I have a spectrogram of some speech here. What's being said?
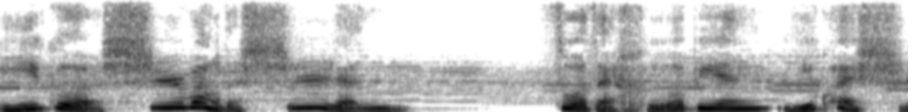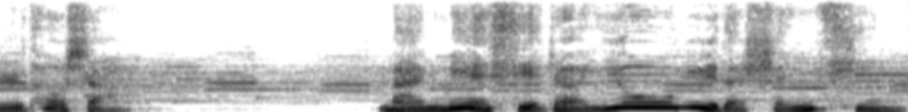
一个失望的诗人，坐在河边一块石头上，满面写着忧郁的神情。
